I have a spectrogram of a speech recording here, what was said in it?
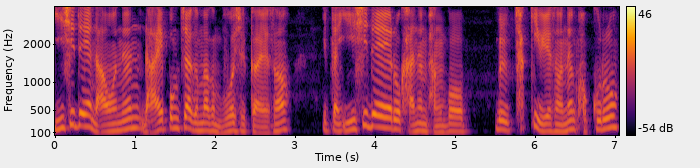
이 시대에 나오는 나의 뽕짝 음악은 무엇일까 해서 일단 이 시대로 가는 방법 을 찾기 위해서는 거꾸로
